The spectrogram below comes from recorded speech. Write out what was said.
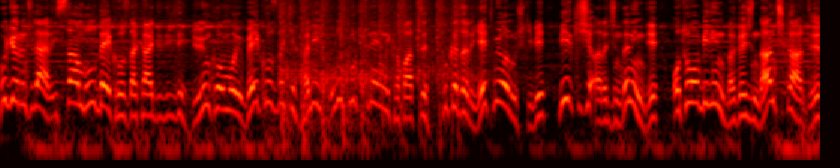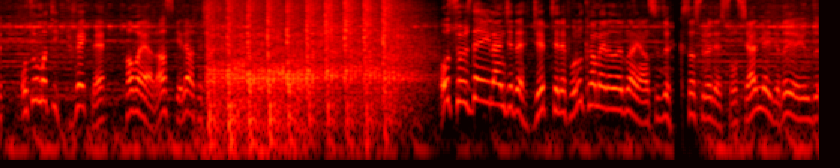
Bu görüntüler İstanbul Beykoz'da kaydedildi. Düğün konvoyu Beykoz'daki Halil Ulukurt tünelini kapattı. Bu kadarı yetmiyormuş gibi bir kişi aracından indi, otomobilin bagajından çıkardığı otomatik tüfekle havaya rastgele ateş açtı. O sözde eğlencede cep telefonu kameralarına yansıdı. Kısa sürede sosyal medyada yayıldı.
